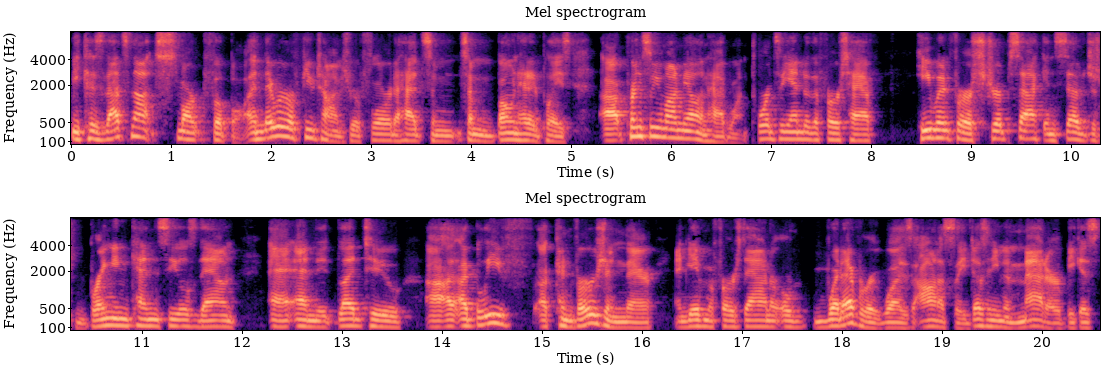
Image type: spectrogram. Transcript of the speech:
because that's not smart football. And there were a few times where Florida had some some boneheaded plays. Uh, Princely Umanmielen had one towards the end of the first half. He went for a strip sack instead of just bringing Ken Seals down, and, and it led to, uh, I believe, a conversion there and gave him a first down or, or whatever it was. Honestly, it doesn't even matter because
